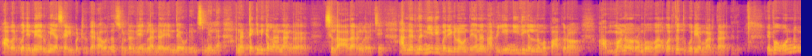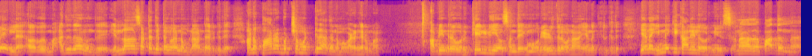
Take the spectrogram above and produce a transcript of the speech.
அவர் கொஞ்சம் நேர்மையாக செயல்பட்டிருக்காரு. அவர் தான் சொல்கிறாரு எங்களாண்ட எந்த எவிடன்ஸுமே இல்லை. ஆனால் டெக்னிக்கலாக நாங்கள் சில ஆதாரங்களை வச்சு அங்கே இருந்த நீதிபதிகளும் வந்து ஏன்னா நிறைய நீதிகள் நம்ம பார்க்குறோம் மனம் ரொம்ப வருத்தத்துக்குரிய மாதிரி தான் இருக்குது. இப்போ ஒன்றுமே இல்லை. அதுதான் வந்து எல்லா சட்டத்திட்டங்களும் நம்ம நாண்ட இருக்குது. ஆனால் பாரபட்சமற்று அதை நம்ம வழங்குறோமா? அப்படின்ற ஒரு கேள்வியும் சந்தேகமும் ஒரு எழுதுறவனா எனக்கு இருக்குது. ஏன்னா இன்னைக்கு காலையில் ஒரு நியூஸ் ஆனா அதை பார்த்துருந்தேன்.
